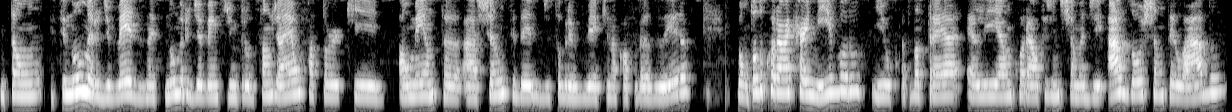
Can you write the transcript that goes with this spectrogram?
Então, esse número de vezes, né, esse número de eventos de introdução já é um fator que aumenta a chance dele de sobreviver aqui na costa brasileira. Bom, todo coral é carnívoro e o Catubastrea ele é um coral que a gente chama de azochantelado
